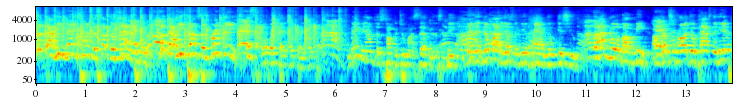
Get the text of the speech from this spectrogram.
Look how He made you into something manageable. Look how He done some great things. Yeah. And so- oh, okay, okay, okay. Maybe I'm just talking to myself in this beat, and that nobody else in here have no issue. But I know about me. Uh, Yeah. Reverend your pastor here,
